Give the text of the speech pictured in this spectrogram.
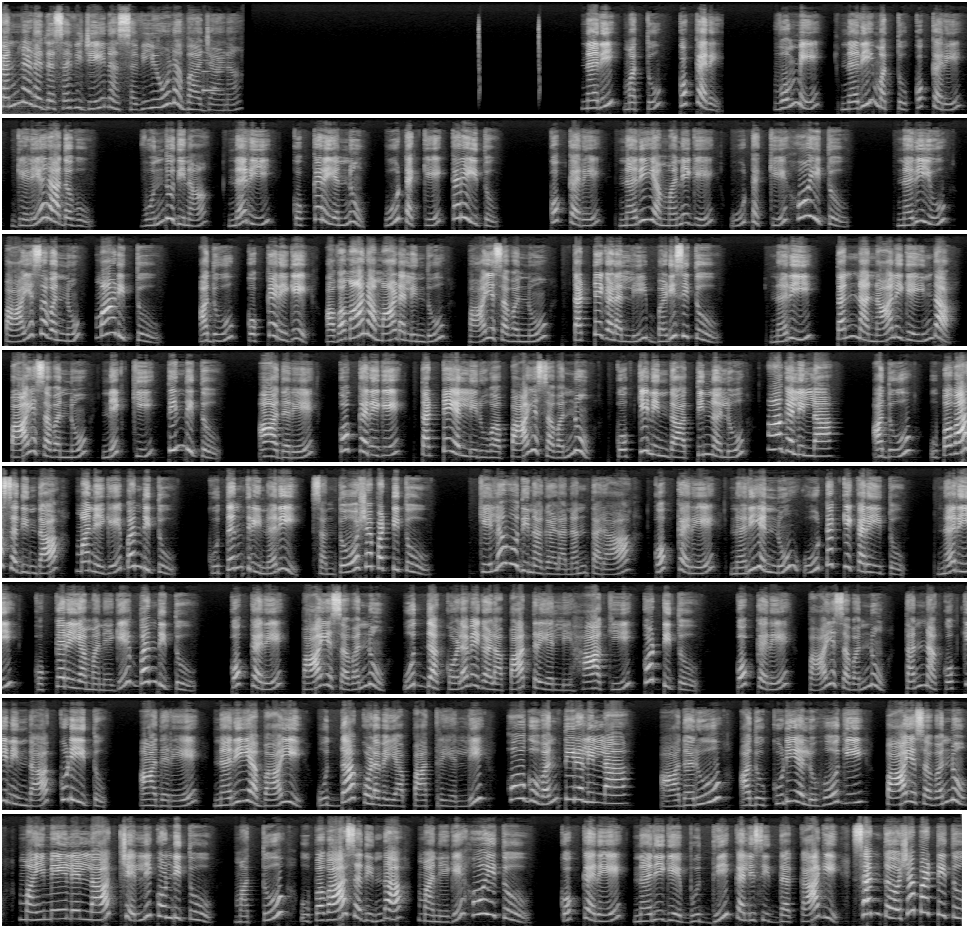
ಕನ್ನಡದ ಸವಿಜೇನ ಸವಿಯೋಣ ಬಾಜಾಣ. ನರಿ ಮತ್ತು ಕೊಕ್ಕರೆ. ಒಮ್ಮೆ ನರಿ ಮತ್ತು ಕೊಕ್ಕರೆ ಗೆಳೆಯರಾದವು. ಒಂದು ದಿನ ನರಿ ಕೊಕ್ಕರೆಯನ್ನು ಊಟಕ್ಕೆ ಕರೆಯಿತು. ಕೊಕ್ಕರೆ ನರಿಯ ಮನೆಗೆ ಊಟಕ್ಕೆ ಹೋಯಿತು. ನರಿಯು ಪಾಯಸವನ್ನು ಮಾಡಿತ್ತು. ಅದು ಕೊಕ್ಕರೆಗೆ ಅವಮಾನ ಮಾಡಲೆಂದು ಪಾಯಸವನ್ನು ತಟ್ಟೆಗಳಲ್ಲಿ ಬಡಿಸಿತು. ನರಿ ತನ್ನ ನಾಲಿಗೆಯಿಂದ ಪಾಯಸವನ್ನು ನೆಕ್ಕಿ ತಿಂದಿತು. ಆದರೆ ಕೊಕ್ಕರೆಗೆ ತಟ್ಟೆಯಲ್ಲಿರುವ ಪಾಯಸವನ್ನು ಕೊಕ್ಕಿನಿಂದ ತಿನ್ನಲು ಆಗಲಿಲ್ಲ. ಅದು ಉಪವಾಸದಿಂದ ಮನೆಗೆ ಬಂದಿತು. ಕುತಂತ್ರಿ ನರಿ ಸಂತೋಷಪಟ್ಟಿತು. ಕೆಲವು ದಿನಗಳ ನಂತರ ಕೊಕ್ಕರೆ ನರಿಯನ್ನು ಊಟಕ್ಕೆ ಕರೆಯಿತು. ನರಿ ಕೊಕ್ಕರೆಯ ಮನೆಗೆ ಬಂದಿತು. ಕೊಕ್ಕರೆ ಪಾಯಸವನ್ನು ಉದ್ದ ಕೊಳವೆಗಳ ಪಾತ್ರೆಯಲ್ಲಿ ಹಾಕಿ ಕೊಟ್ಟಿತು. ಕೊಕ್ಕರೆ ಪಾಯಸವನ್ನು ತನ್ನ ಕೊಕ್ಕಿನಿಂದ ಕುಡಿಯಿತು. ಆದರೆ ನರಿಯ ಬಾಯಿ ಉದ್ದ ಕೊಳವೆಯ ಪಾತ್ರೆಯಲ್ಲಿ ಹೋಗುವಂತಿರಲಿಲ್ಲ. ಆದರೂ ಅದು ಕುಡಿಯಲು ಹೋಗಿ ಪಾಯಸವನ್ನು ಮೈಮೇಲೆಲ್ಲ ಚೆಲ್ಲಿಕೊಂಡಿತು ಮತ್ತು ಉಪವಾಸದಿಂದ ಮನೆಗೆ ಹೋಯಿತು. ಕೊಕ್ಕರೆ ನರಿಗೆ ಬುದ್ಧಿ ಕಲಿಸಿದ್ದಕ್ಕಾಗಿ ಸಂತೋಷಪಟ್ಟಿತು.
